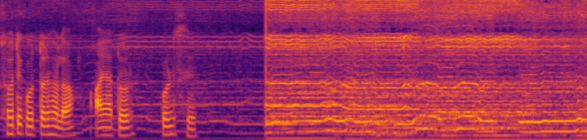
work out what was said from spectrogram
সঠিক উত্তর হলো আয়াতুর কুরসি।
